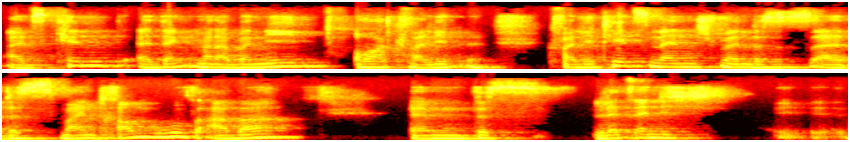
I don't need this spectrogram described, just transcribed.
als Kind äh, denkt man aber nie, oh, Quali Qualitätsmanagement, das ist, äh, das ist mein Traumberuf, aber ähm, das letztendlich äh,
